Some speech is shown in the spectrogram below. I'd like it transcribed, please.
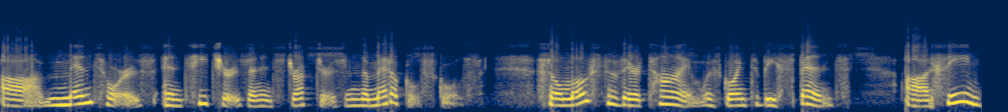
uh, mentors and teachers and instructors in the medical schools. So most of their time was going to be spent uh, seeing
